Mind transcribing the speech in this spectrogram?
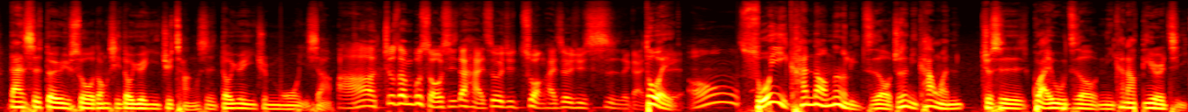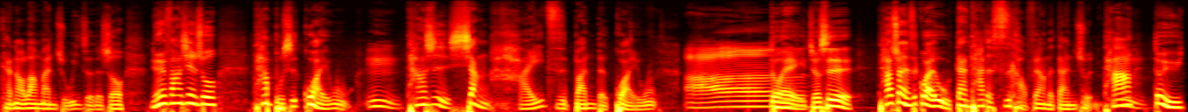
但是对于所有东西都愿意去尝试，都愿意去摸一下啊。就算不熟悉，但还是会去撞，还是会去试的感觉。对，哦，所以看到那里之后，就是你看完就是怪物之后，你看到第二集，看到浪漫主义者的时候，你会发现说，他不是怪物，嗯，他是像孩子般的怪物。啊，对，就是他虽然是怪物，但他的思考非常的单纯。他对于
